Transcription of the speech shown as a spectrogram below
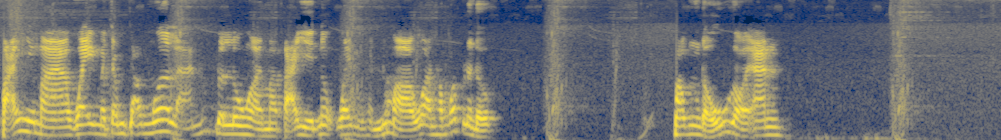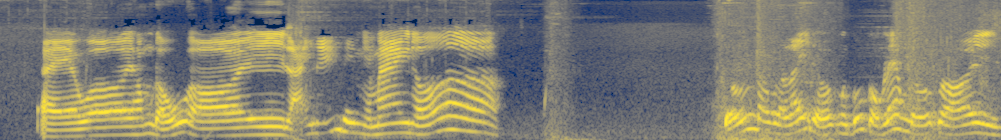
Phải nhưng mà quay mà trong trong á là anh úp lên luôn rồi, mà tại vì nó quay màn hình nó mờ quá, anh không úp lên được. Không đủ rồi anh èo ơi, không đủ rồi. Lại nán thêm ngày mai nữa. Tưởng đâu là lấy được, mà cuối cùng lấy không được rồi.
